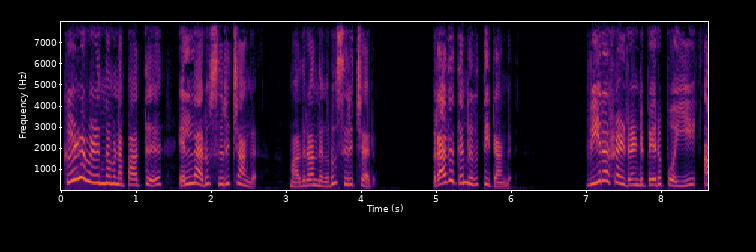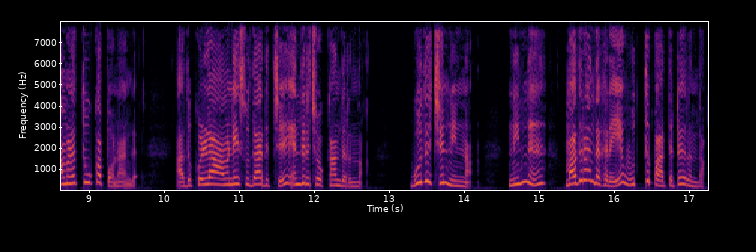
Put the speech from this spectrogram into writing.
கீழே விழுந்தவனை பார்த்து எல்லாரும் சிரிச்சாங்க. மதுராந்தகரும் சிரிச்சாரு. ரதத்தை நிறுத்திட்டாங்க. வீரர்கள் ரெண்டு பேரும் போய் அவனை தூக்க போனாங்க. அதுக்குள்ள அவனே சுதாரிச்சு எந்திரிச்சு உட்காந்துருந்தான் குதிச்சு நின்னான். நின்று மதுராந்தகரையே உத்து பார்த்துட்டு இருந்தான்.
